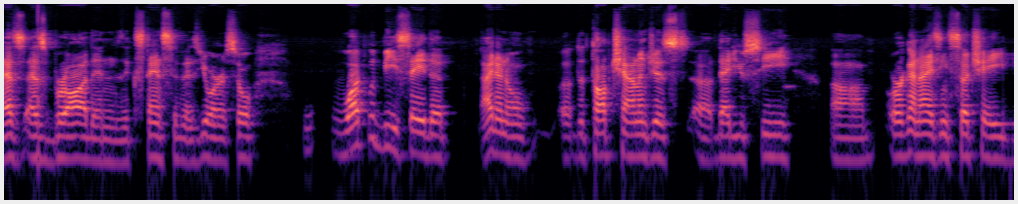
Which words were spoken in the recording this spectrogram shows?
as as broad and as extensive as yours. So what would be say the i don't know uh, the top challenges uh, that you see uh, organizing such a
